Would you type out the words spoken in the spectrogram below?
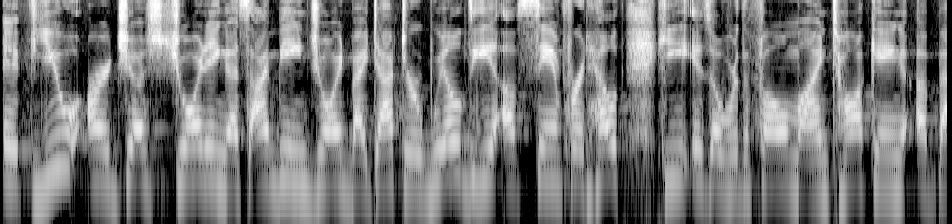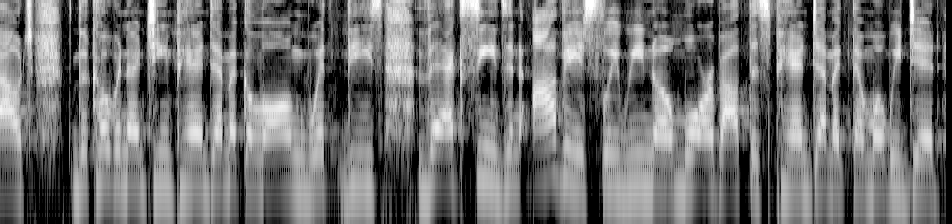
If you are just joining us, I'm being joined by Dr. Wilde of Sanford Health. He is over the phone line talking about the COVID 19 pandemic along with these vaccines. And obviously, we know more about this pandemic than what we did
